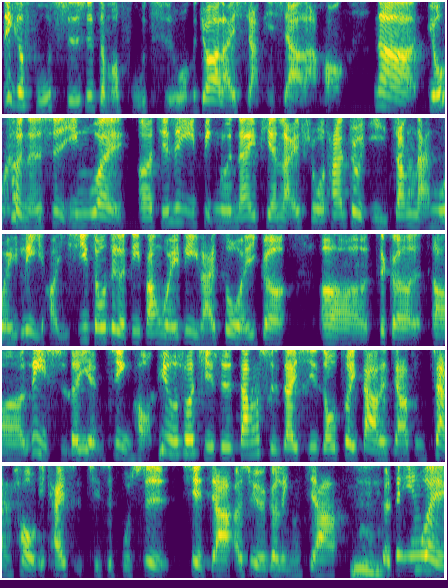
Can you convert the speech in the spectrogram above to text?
那个扶持是怎么扶持，我们就要来想一下了哈。那有可能是因为，呃，其实以丙伦那一篇来说，他就以张南为例，哈，以西周这个地方为例来作为一个，呃，这个呃历史的演进，哈。譬如说，其实当时在西周最大的家族，战后一开始其实不是谢家，而是有一个林家，嗯。可是因为，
